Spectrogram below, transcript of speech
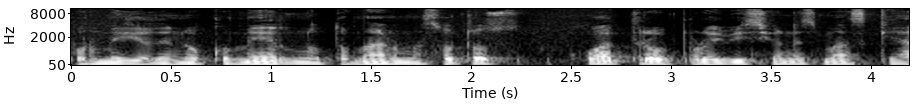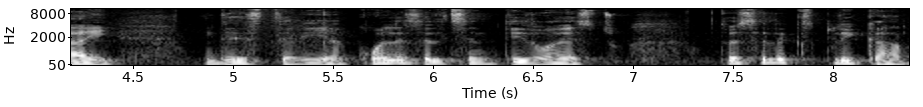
por medio de no comer, no tomar, más otros cuatro prohibiciones más que hay de este día? ¿Cuál es el sentido a esto? Entonces él explica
